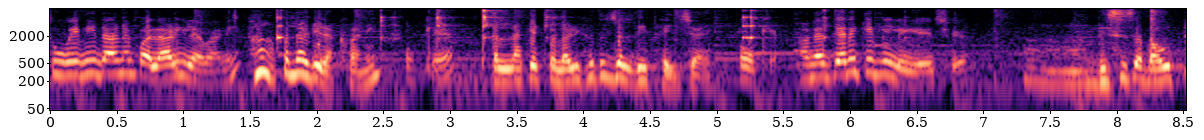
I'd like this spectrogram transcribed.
તુવેરની દાળને પલાળી લેવાની. હા પલાળી રાખવાની. ઓકે. કલાક એક પલાળી હોય તો જલ્દી થઈ જાય. ઓકે. અને અત્યારે કેટલી લઈએ છીએ? ધીસ ઇઝ અબાઉટ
